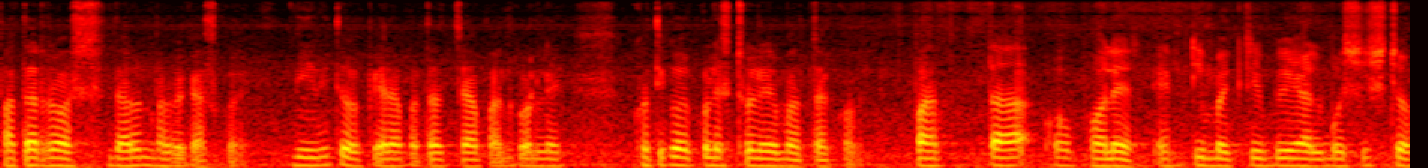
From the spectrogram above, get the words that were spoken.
পাতার রস দারুণভাবে কাজ করে। নিয়মিত পেয়ারা পাতার চা পান করলে ক্ষতিকর কোলেস্ট্রলের মাত্রা কমে। পাতা ও ফলের অ্যান্টিমাইক্রোবিয়াল বৈশিষ্ট্য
